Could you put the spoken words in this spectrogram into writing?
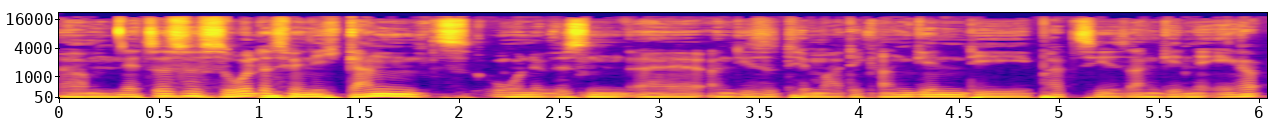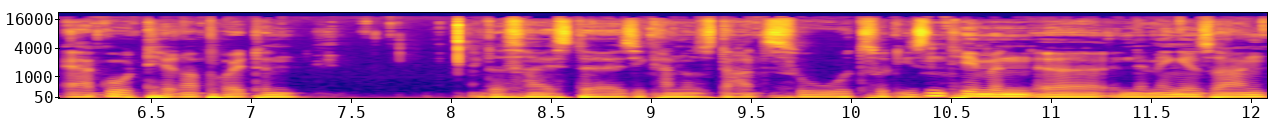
Ähm, jetzt ist es so, dass wir nicht ganz ohne Wissen äh, an diese Thematik rangehen. Die Patsy ist angehende Ergotherapeutin. Das heißt, äh, sie kann uns dazu zu diesen Themen äh, eine Menge sagen.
